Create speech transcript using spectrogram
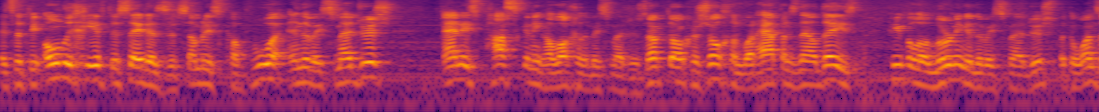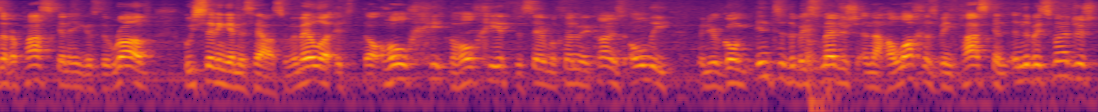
It's that the only chiyuv to say it is if somebody's kavua in the base medrash and he's paskening halacha in the base medrash. Dr. Shulchan, what happens nowadays, people are learning in the base medrash, but the ones that are paskening is the Rav who's sitting in his house. And it's the whole the whole chiyuv to say Mechan is only when you're going into the base medrash and the halacha is being paskened in the base medrash,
